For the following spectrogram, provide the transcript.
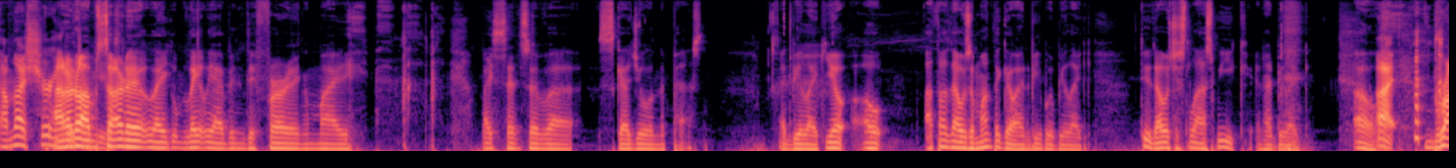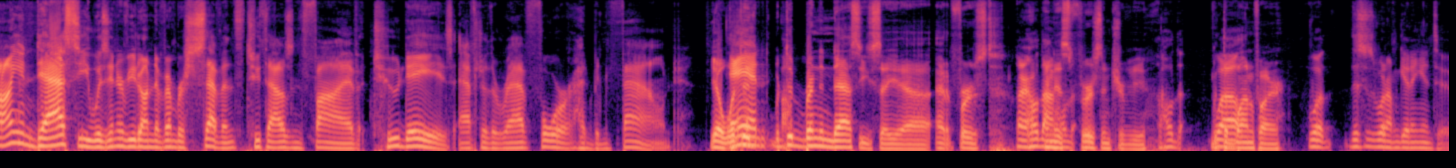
I'm not sure. He I don't gets know. I'm confused. starting to like lately. I've been deferring my my sense of uh, schedule in the past. I'd be like, "Yo, oh, I thought that was a month ago," and people would be like, "Dude, that was just last week," and I'd be like, "Oh, All right. Brian Dassey was interviewed on November 7th, 2005, two days after the RAV4 had been found. Yeah, what And- did what did Brendan Dassey say uh, at first All right, hold on. in his Hold first interview. Hold on. with Well, the bonfire? well, this is what I'm getting into.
